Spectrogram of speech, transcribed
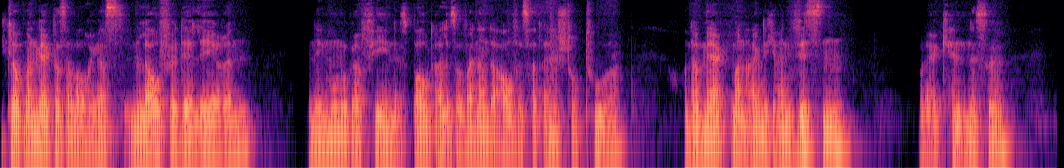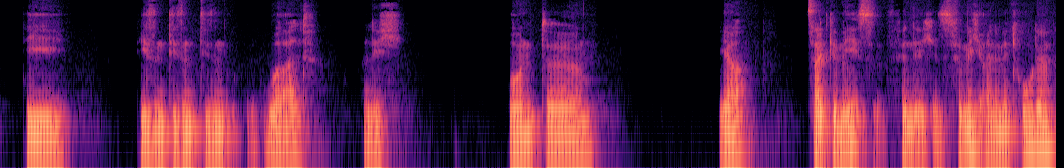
ich glaube, man merkt das aber auch erst im Laufe der Lehren, in den Monographien. Es baut alles aufeinander auf, es hat eine Struktur. Und da merkt man eigentlich ein Wissen oder Erkenntnisse, die, die sind, die sind, die sind uralt. Eigentlich. Und äh, ja, zeitgemäß, finde ich, ist für mich eine Methode,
